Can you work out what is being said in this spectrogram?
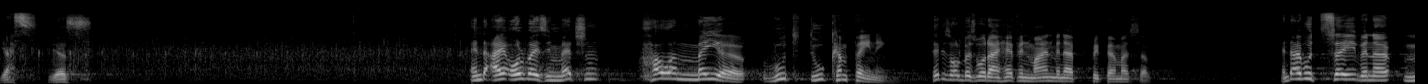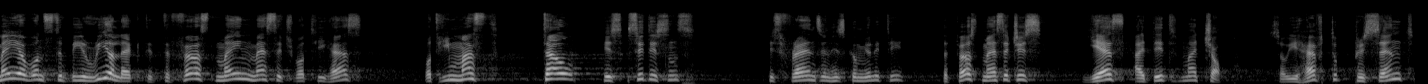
yes, yes. And I always imagine how a mayor would do campaigning. That is always what I have in mind when I prepare myself. And I would say when a mayor wants to be re-elected, the first main message what he has, what he must tell his citizens, his friends in his community, the first message is, yes, I did my job. So you have to present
